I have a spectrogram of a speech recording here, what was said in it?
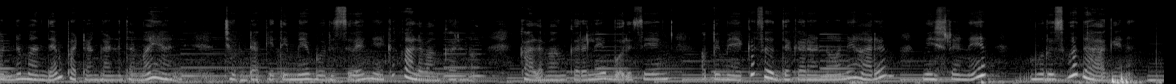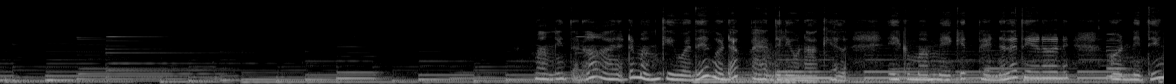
ඔන්න මන්දැම් පටන් ගන්න තමයි යන්න. චුට්ටක් ඉතින් මේ බොරුසුවෙන් ඒක කලවන් කරනවා. කලවන් කරලේ බොරුසයෙන් අපි මේක සුද්ධ කරන්න ඕනේ අර මිශ්‍රණය මුරුසුව දාගෙන. මංහිතන ආරට මං කිව්වදේ ගොඩක් පැහැදිලි වුණා කියලා. ඒක මං මේකෙත් පෙන්නල තියෙනවානේ. ඔන්න ඉතින්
